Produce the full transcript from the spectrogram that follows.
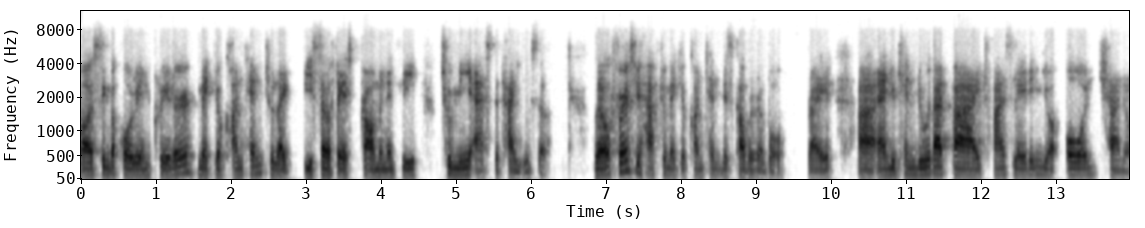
or Singaporean creator make your content to like be surfaced prominently to me as the Thai user? Well, first you have to make your content discoverable, right? Uh, and you can do that by translating your own channel.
